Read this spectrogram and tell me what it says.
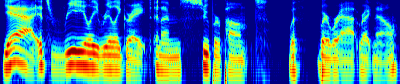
yeah, it's really, really great, and I'm super pumped with where we're at right now.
